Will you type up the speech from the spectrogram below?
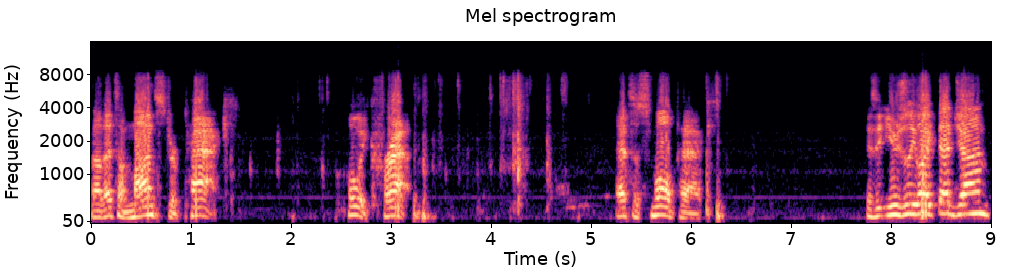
Oh, that's a monster pack. Holy crap. That's a small pack. Is it usually like that, John?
